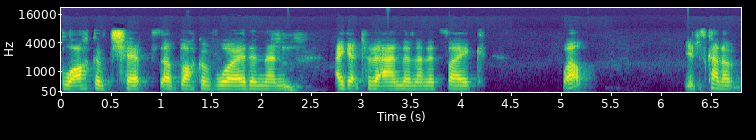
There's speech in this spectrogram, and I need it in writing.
block of chips, a block of wood, and then hmm. I get to the end, and then it's like, well, you just kind of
